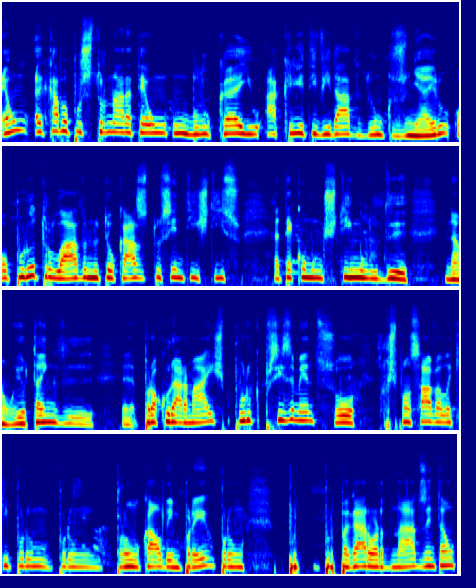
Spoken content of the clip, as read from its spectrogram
é um, acaba por se tornar até um, um, bloqueio à criatividade de um cozinheiro, ou por outro lado, no teu caso, tu sentiste isso até como um estímulo de não, eu tenho de uh, procurar mais porque precisamente sou responsável aqui por um, por um, por um local de emprego, por, um, por, por pagar ordenados, então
